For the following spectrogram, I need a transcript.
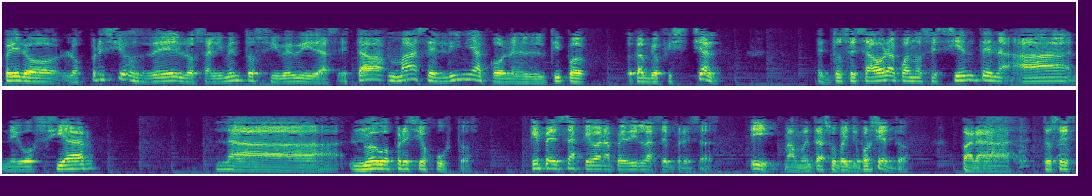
Pero los precios de los alimentos y bebidas estaban más en línea con el tipo de cambio oficial. Entonces ahora cuando se sienten a negociar la nuevos precios justos, ¿qué pensás que van a pedir las empresas? Y va a aumentar su 20%. Para... Entonces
